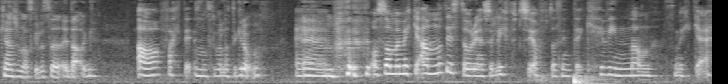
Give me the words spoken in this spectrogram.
Kanske man skulle säga idag. Ja, faktiskt. Om man ska vara lite grov. Eh, Ehm, Och som med mycket annat i historien så lyfts ju oftast inte kvinnan så mycket.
